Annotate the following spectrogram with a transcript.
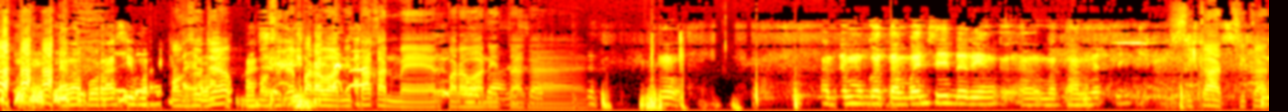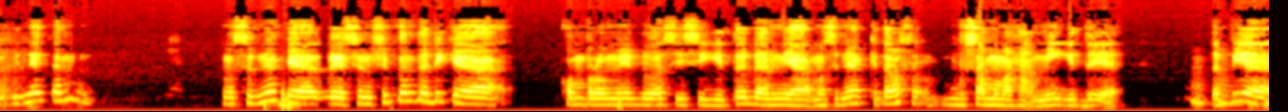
coba elaborasi mereka. Maksudnya elaborasi. maksudnya para wanita kan, Mer, para Oh, wanita bangsa. kan. ada mau gue tambahin sih dari yang alamat Amer sih. Sikat, sikat. Intinya kan maksudnya kayak relationship kan tadi kayak kompromi dua sisi gitu dan ya maksudnya kita harus bisa memahami gitu ya. Tapi ya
